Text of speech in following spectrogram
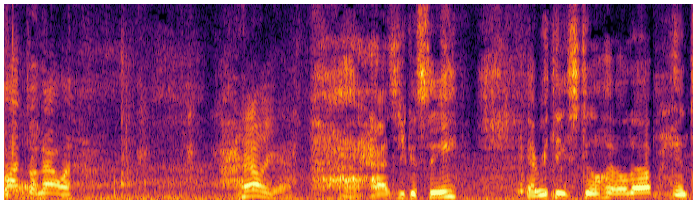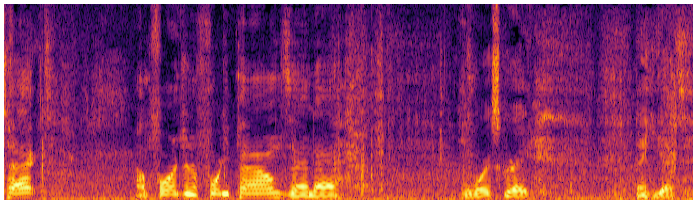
Hot on that one. Hell yeah. As you can see, everything's still held up, intact. I'm 440 pounds and uh, it works great. Thank you guys.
